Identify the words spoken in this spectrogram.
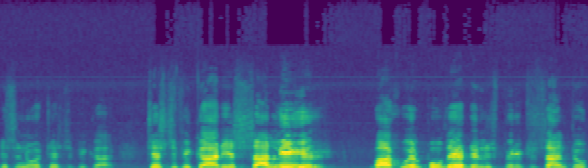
Eso no es testificar. Testificar es salir bajo el poder del Espíritu Santo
